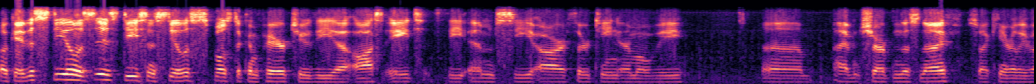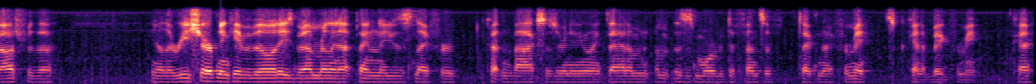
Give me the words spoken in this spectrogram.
Okay, this steel is, is decent steel. This is supposed to compare to the uh, AUS 8, it's the 8Cr13MoV. Um, I haven't sharpened this knife, so I can't really vouch for the, you know, the resharpening capabilities. But I'm really not planning to use this knife for cutting boxes or anything like that. I'm, I'm, this is more of a defensive type knife for me. It's kind of big for me. Okay.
